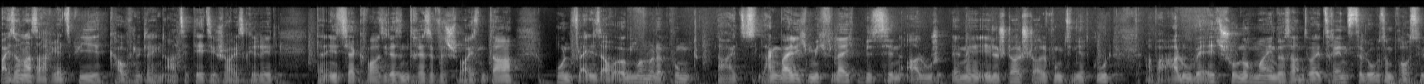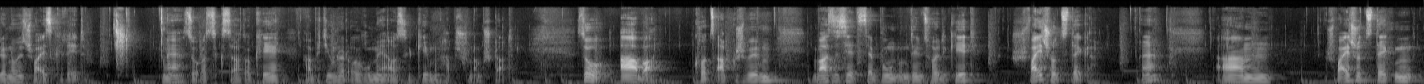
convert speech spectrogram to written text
bei so einer Sache jetzt wie kaufe ich mir gleich ein ACDC-Schweißgerät, dann ist ja quasi das Interesse fürs Schweißen da und vielleicht ist auch irgendwann mal der Punkt, na jetzt langweile ich mich vielleicht ein bisschen, Alu, äh, ne, Edelstahl, Stahl funktioniert gut, aber Alu wäre jetzt schon nochmal interessant, so jetzt rennst du los und brauchst wieder ein neues Schweißgerät. Ja, so hast du gesagt, okay, habe ich die 100 Euro mehr ausgegeben und habe es schon am Start. So, aber kurz abgeschwiffen, was ist jetzt der Punkt, um den es heute geht? Schweißschutzdecke. Ja? Ähm, Schweißschutzdecken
